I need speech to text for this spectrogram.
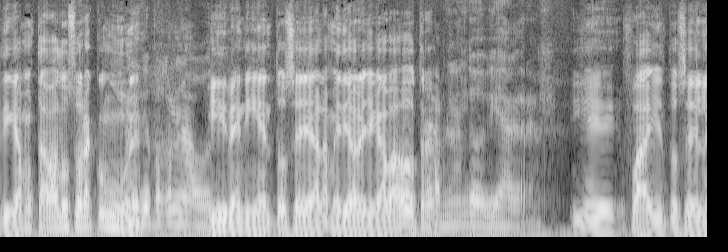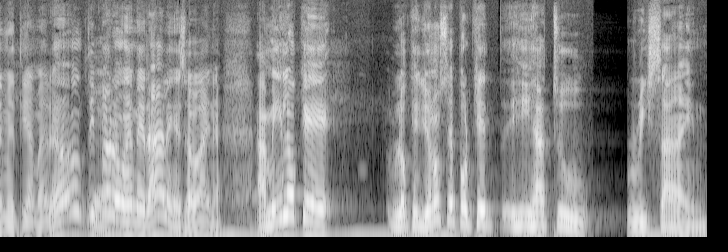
digamos, estaba dos horas con una y después con la otra. y venía entonces a la media hora llegaba otra Hablando de Viagra. y eh, fue ahí, entonces él le metía madre. Era un tipo Yeah. era un general en esa vaina. A mí lo que, lo que yo no sé por qué he had to resign.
